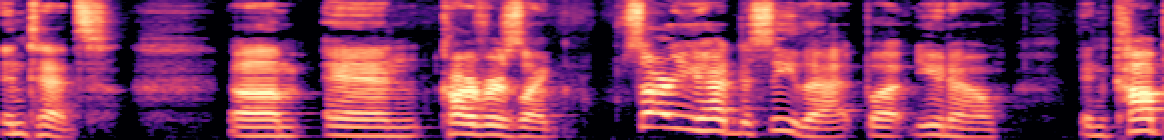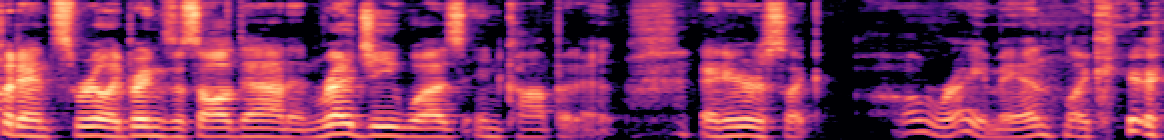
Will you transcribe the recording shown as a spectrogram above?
intense. Um, and Carver's like, sorry you had to see that, but, you know, incompetence really brings us all down, and Reggie was incompetent. And you're just like, all right, man. Like, you're.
